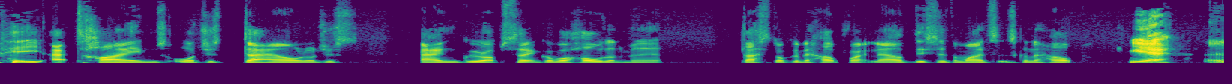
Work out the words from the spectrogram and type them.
pity at times, or just down, or just angry or upset, and go, "Well, hold on a minute, that's not going to help right now. This is the mindset that's going to help." yeah. Uh,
